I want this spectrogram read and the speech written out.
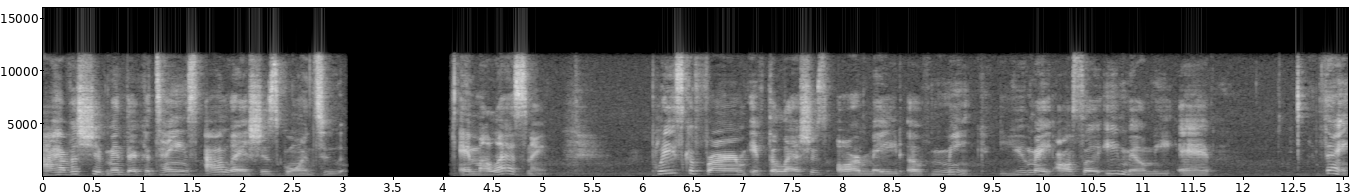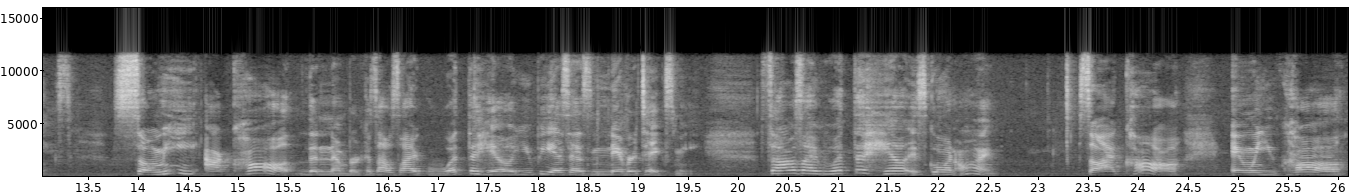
i have a shipment that contains eyelashes going to and my last name. Please confirm if the lashes are made of mink. You may also email me at thanks. So me i called the number because i was like what the hell? Ups has never texted me. So i was like what the hell is going on? So I call, and when you call,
